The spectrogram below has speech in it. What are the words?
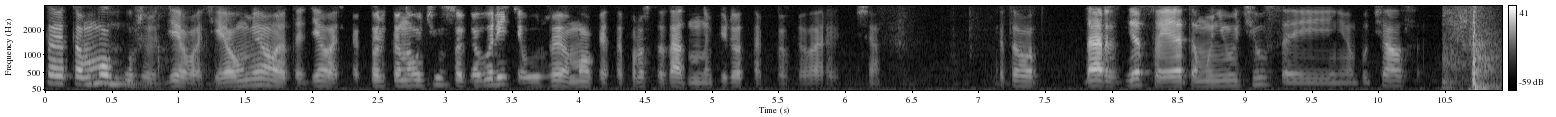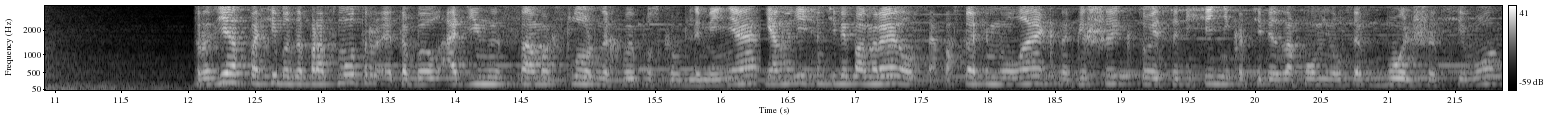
это мог уже делать. Я умел это делать. Как только научился говорить, я уже мог это просто задом наперед так разговаривать. Все. Это вот дар с детства, я этому не учился и не обучался. Друзья, спасибо за просмотр. Это был один из самых сложных выпусков для меня. Я надеюсь, он тебе понравился. Поставь ему лайк, напиши, кто из собеседников тебе запомнился больше всего.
